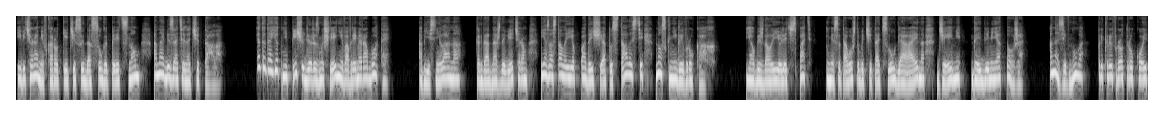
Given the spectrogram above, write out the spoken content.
и вечерами в короткие часы досуга перед сном она обязательно читала. «Это дает мне пищу для размышлений во время работы», — объяснила она, когда однажды вечером я застала ее падающей от усталости, но с книгой в руках. Я убеждала ее лечь спать, вместо того, чтобы читать вслух для Айна, Джейми, да и для меня тоже. Она зевнула, прикрыв рот рукой,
